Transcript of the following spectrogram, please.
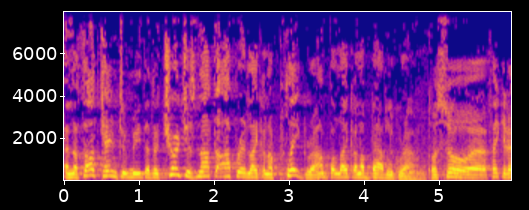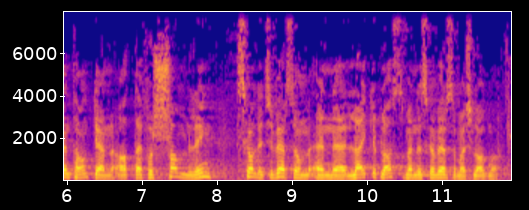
And the thought came to me that a church is not to operate like on a playground, but like on a battleground. Og så eh, fikk jeg den tanken at en forsamling skal ikke være som en eh, lekeplass, men det skal være som en slagmark.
